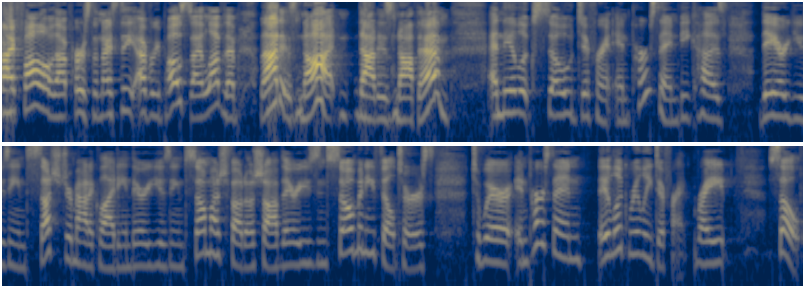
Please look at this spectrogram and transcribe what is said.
I follow that person. I see every post. I love them. That is not, that is not them. And they look so different in person because they are using such dramatic lighting. They're using so much Photoshop. They're using so many filters to where in person they look really different, right? So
